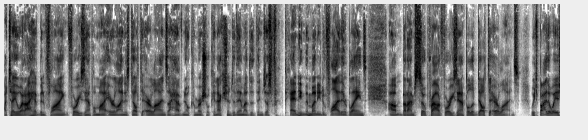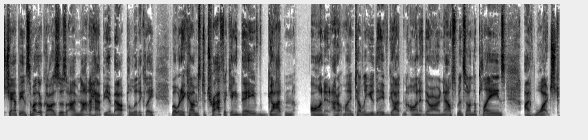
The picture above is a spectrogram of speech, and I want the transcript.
I'll tell you what, I have been flying, for example, my airline is Delta Airlines. I have no commercial connection to them other than just handing the money to fly their planes. Um, but I'm so proud, for example, of Delta Airlines, which, by the way, has championed some other causes I'm not happy about politically. But when it comes to trafficking, they've gotten on it. I don't mind telling you they've gotten on it. There are announcements on the planes. I've watched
